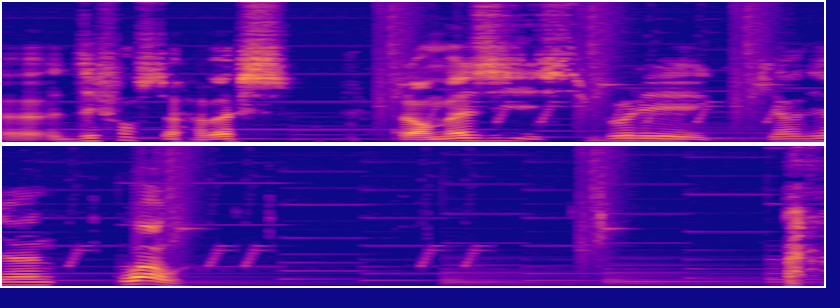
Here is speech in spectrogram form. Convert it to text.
Euh, défense, ah vache. Alors magie, voler, gardienne. Waouh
